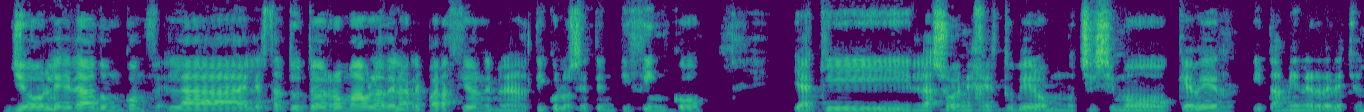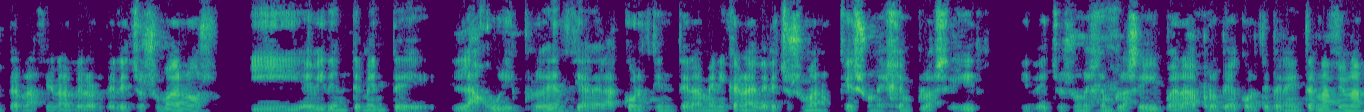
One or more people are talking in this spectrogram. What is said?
Yo le he dado un el Estatuto de Roma habla de la reparación en el artículo 75 y aquí las ONGs tuvieron muchísimo que ver y también el derecho internacional de los derechos humanos y evidentemente la jurisprudencia de la Corte Interamericana de Derechos Humanos, que es un ejemplo a seguir y de hecho es un ejemplo a seguir para la propia Corte Penal Internacional,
